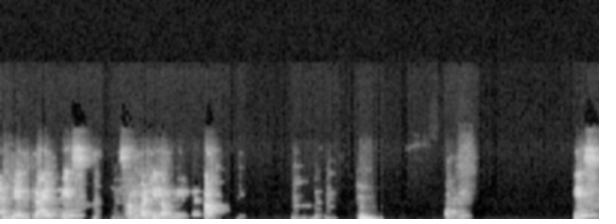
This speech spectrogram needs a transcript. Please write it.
and dendrite is somewhat elongated. Huh? Hmm. These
